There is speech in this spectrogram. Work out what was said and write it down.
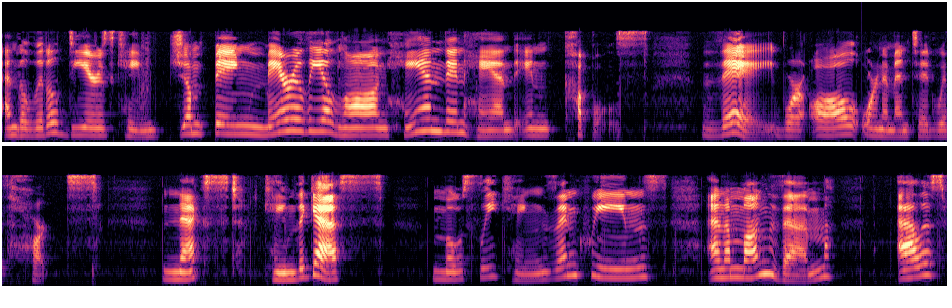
and the little dears came jumping merrily along hand in hand in couples. They were all ornamented with hearts. Next came the guests, mostly kings and queens, and among them Alice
